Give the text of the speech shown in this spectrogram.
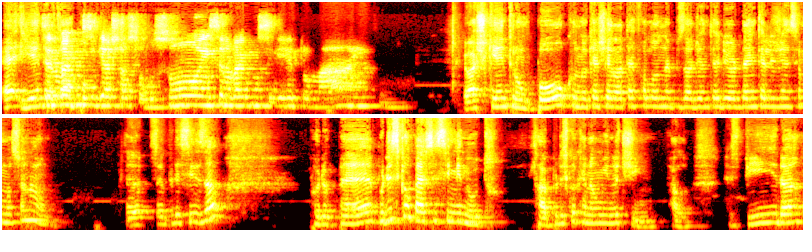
É, e entra você não vai conseguir achar soluções, você não vai conseguir retomar, enfim. Eu acho que entra um pouco no que a Sheila até falou no episódio anterior da inteligência emocional. Você precisa por o pé. Por isso que eu peço esse minuto, sabe? Por isso que eu quero um minutinho. Falo, respira,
